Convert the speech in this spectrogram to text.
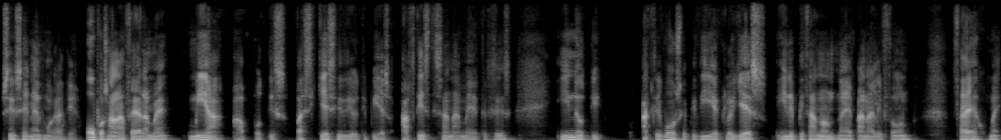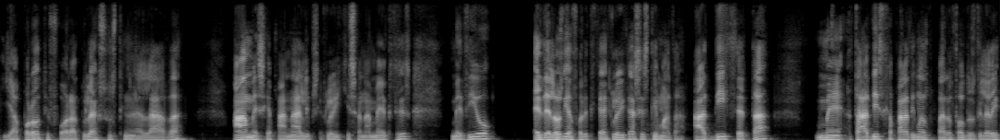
ψήφισε η Νέα Δημοκρατία. Όπως αναφέραμε, μία από τις βασικές ιδιοτυπίες αυτής της αναμέτρησης είναι ότι ακριβώς επειδή οι εκλογές είναι πιθανόν να επαναληφθούν, θα έχουμε για πρώτη φορά, τουλάχιστον στην Ελλάδα, άμεση επανάληψη εκλογικής αναμέτρησης με δύο εντελώς διαφορετικά εκλογικά συστήματα. Αντίθετα με τα αντίστοιχα παραδείγματα του παρελθόντος. Δηλαδή,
